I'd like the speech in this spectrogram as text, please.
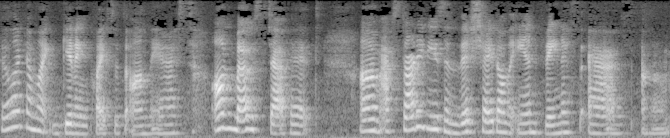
Feel like I'm like getting places on this, on most of it. Um, I've started using this shade on the end, Venus, as um,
